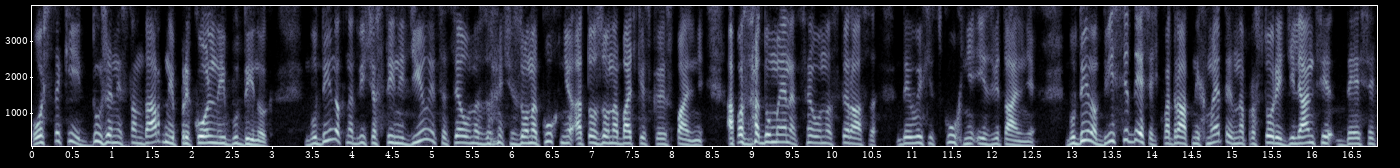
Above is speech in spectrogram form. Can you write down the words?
ось такий дуже нестандартний, прикольний будинок. Будинок на дві частини ділиться. Це у нас, до речі, зона кухні, а то зона батьківської спальні. А позаду мене це у нас тераса, де вихід з кухні і з вітальні. Будинок 210 квадратних метрів на просторій ділянці 10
